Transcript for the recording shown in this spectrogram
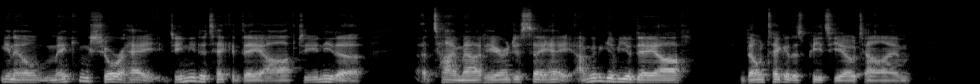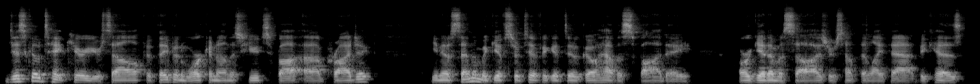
you know, making sure, hey, do you need to take a day off? Do you need a, a time out here? And just say, hey, I'm going to give you a day off. Don't take it as PTO time. Just go take care of yourself. If they've been working on this huge spa uh, project, you know, send them a gift certificate to go have a spa day or get a massage or something like that. Because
